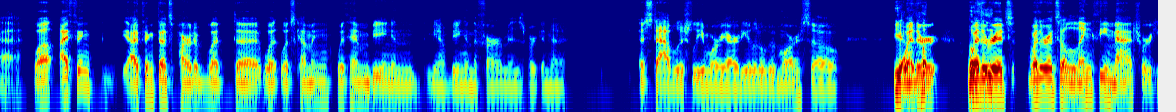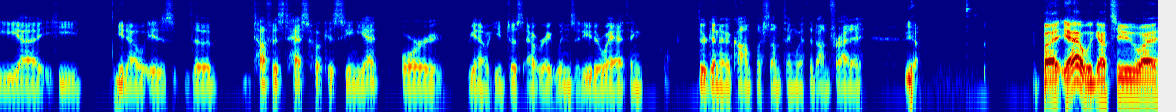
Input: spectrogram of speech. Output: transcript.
uh, well, I think I think that's part of what uh, what what's coming with him being in you know being in the firm is we're gonna establish Liam Moriarty a little bit more. So Yeah, whether whether hopefully- it's whether it's a lengthy match where he uh, he you know is the toughest test Hook has seen yet, or you know he just outright wins it. Either way, I think they're going to accomplish something with it on Friday. Yeah. But yeah, we got to uh,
